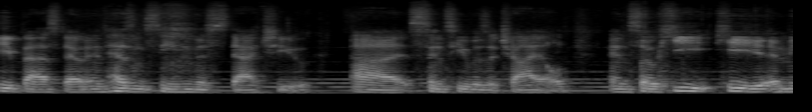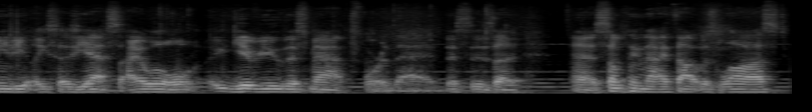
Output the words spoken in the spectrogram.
he passed out and hasn't seen this statue uh, since he was a child. And so he he immediately says, "Yes, I will give you this map for that. This is a uh, something that I thought was lost.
